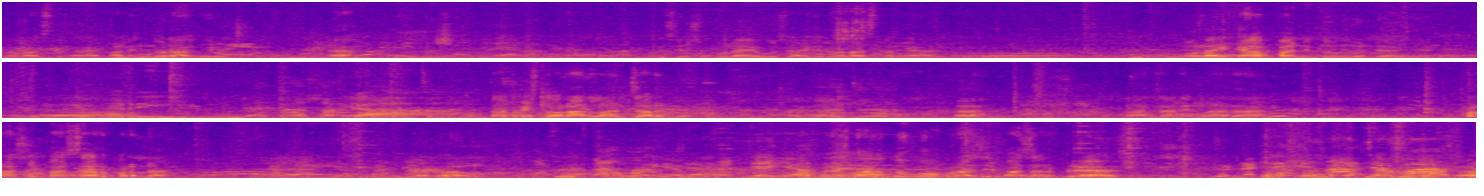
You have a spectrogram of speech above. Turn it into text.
Rolas setengah paling murah gitu Hah? Sini 10 ribu, saya rolas setengah Mulai kapan itu mudahnya? hari. Ya. Tapi setoran lancar nggak? Hah? Lancar yang larang. Operasi pasar pernah? Nggak tahu. Tahu ya aja operasi pasar pernah. Baca pasar.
